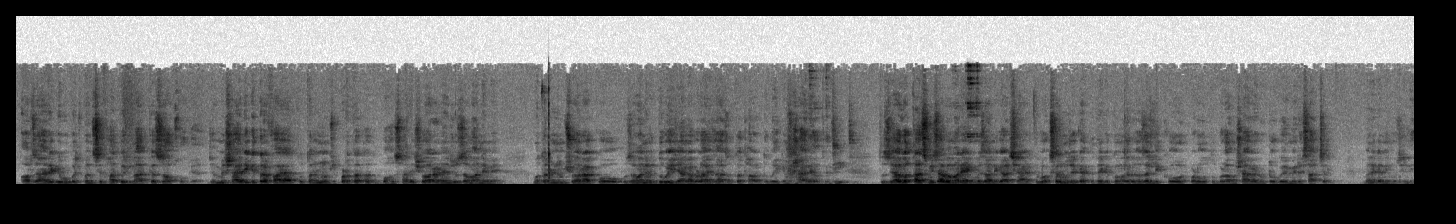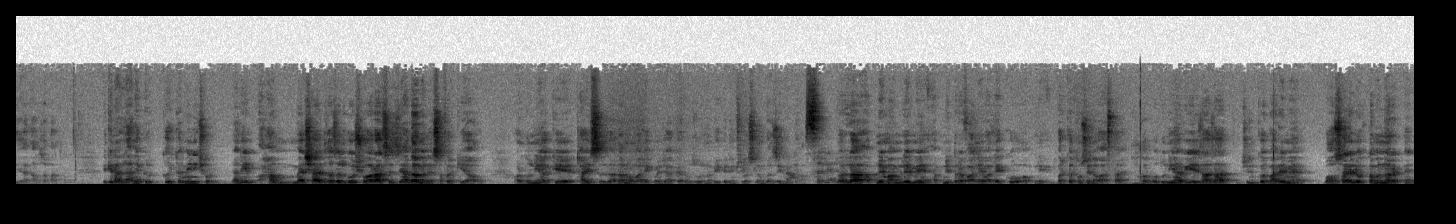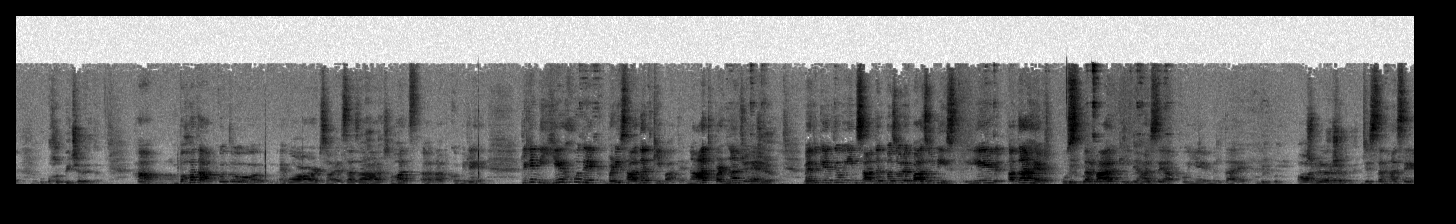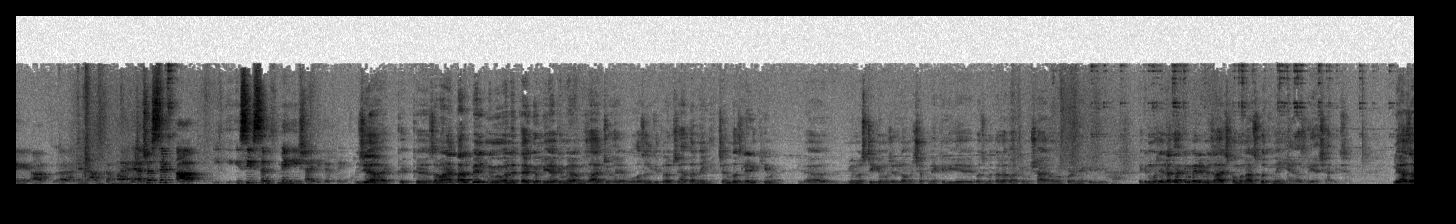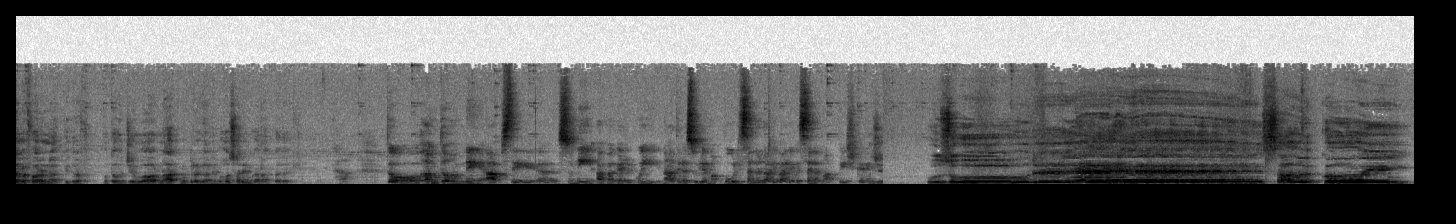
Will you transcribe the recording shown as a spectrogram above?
اور ظاہر ہے کہ وہ بچپن سے تھا تو ایک نعت کا ذوق ہو گیا۔ جب میں شاعری کی طرف آیا تو ترنم سے پڑھتا تھا تو بہت سارے شعراء نے جو زمانے میں مترنم شعراء کو اس زمانے میں دبئی جانا بڑا اعزاز ہوتا تھا اور دبئی کے مشاعرے ہوتے تھے۔ تو ضیاء الق قاسمی صاحب ہمارے ایک مزاح نگار شاعر تھے وہ اکثر مجھے کہتے تھے کہ تم اگر غزل لکھو اور پڑھو تو بڑا مشاعرہ لوٹو گے میرے ساتھ چل میں نے کہا نہیں مجھے نہیں جانا اس زبان لیکن اللہ نے کوئی کمی نہیں چھوڑی۔ یعنی ہم میں شاید غزل گو شعراء سے زیادہ میں نے سفر کیا ہو اور دنیا کے اٹھائیس سے زیادہ ممالک میں جا کر حضور نبی کریم صلی اللہ علیہ وسلم کا ذکر کیا۔ تو اللہ اپنے معاملے میں اپنی طرف آنے والے کو اپنی برکتوں سے نوازتا ہے اور وہ دنیاوی اعزازات جن کے بارے میں بہت سارے لوگ تمنا رکھتے ہیں وہ بہت پیچھے رہ جاتے ہیں ہاں بہت آپ کو تو ایوارڈز اور اعزازات بہت۔ آپ کو ملے ہیں۔ لیکن یہ خود ایک بڑی سعادت کی بات ہے۔ نعت پڑھنا جو ہے میں تو کہتی ہوں ان سعادت بزور بازو نیست۔ یہ عطا ہے اس دربار کی جہاں سے آپ کو یہ ملتا ہے۔ اور جس طرح سے آپ نے نام کمایا ہے۔ اچھا صرف آپ اسی صنف میں ہی شاعری کرتے ہیں جی ہاں ایک زمانہ طالب علم میں میں نے طے کر لیا کہ میرا مزاج جو ہے وہ غزل کی طرف زیادہ نہیں ہے۔ چند غزلیں لکھی میں یونیورسٹی کے مجلوں میں چھپنے کے لیے بزم طلبا کے مشاعروں میں پڑھنے کے لیے۔ لیکن مجھے لگا کہ میرے مزاج کو مناسبت نہیں ہے غزلی اشعاری سے۔ لہٰذا میں فوراً نعت کی طرف متوجہ ہوا اور نعت میں پھر اللہ نے بہت سارے امکانات پیدا کیے۔ تو ہم تو ہم نے آپ سے سنی۔ اب اگر کوئی نعت رسول مقبول صلی اللہ علیہ وسلم آپ پیش کریں۔ جی۔ حضور ایسا کوئی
